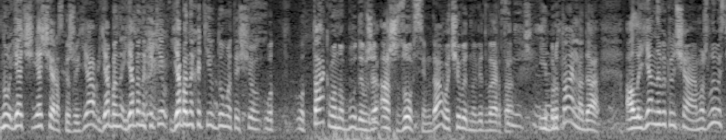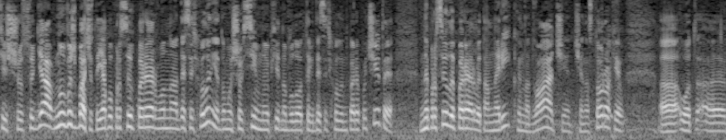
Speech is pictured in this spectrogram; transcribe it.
ну я я ще раз кажу, я, я би не я би не хотів, я би не хотів думати, що от, от так воно буде вже аж зовсім, да, очевидно, відверто Цинічно, і да. брутально, да. Але я не виключаю можливості, що суддя, ну ви ж бачите, я попросив перерву на 10 хвилин. Я думаю, що всім необхідно було тих 10 хвилин перепочити. Не просили перерви там на рік, на два чи, чи на 100 років. Е, от е,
